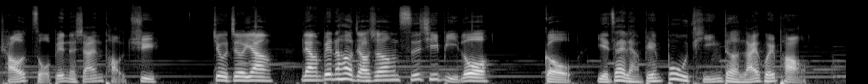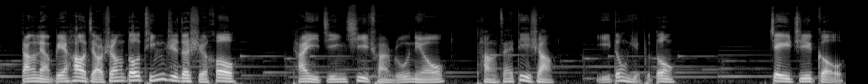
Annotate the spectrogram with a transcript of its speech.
朝左边的山跑去。就这样，两边的号角声此起彼落。狗也在两边不停地来回跑。当两边号角声都停止的时候，它已经气喘如牛，躺在地上一动也不动。这只狗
